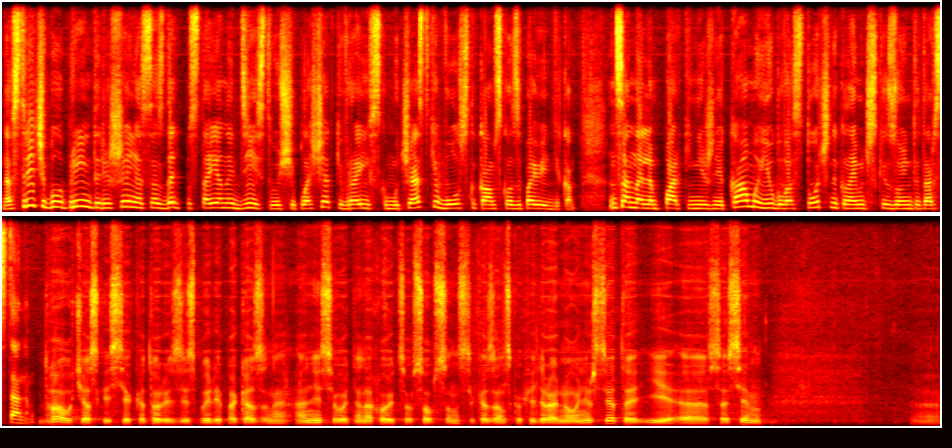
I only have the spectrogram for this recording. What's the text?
На встрече было принято решение создать постоянно действующие площадки в Раивском участке Волжско-Камского заповедника, Национальном парке Нижняя Кама и Юго-Восточной экономической зоне Татарстана. Два участка из тех, которые здесь были показаны, они сегодня находятся в собственности Казанского федерального университета и э, совсем э,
